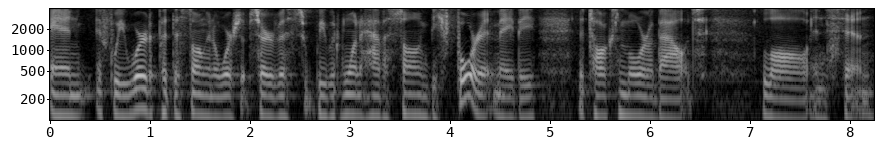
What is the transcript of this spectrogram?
And if we were to put this song in a worship service, we would want to have a song before it, maybe, that talks more about law and sin.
